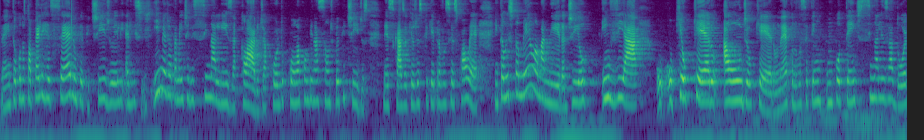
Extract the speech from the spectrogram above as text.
Né? Então quando a tua pele recebe um peptídeo, ele, ele imediatamente ele sinaliza, claro, de acordo com a combinação de peptídeos. Nesse caso aqui eu já expliquei para vocês qual é. Então isso também é uma maneira de eu enviar o, que eu quero, aonde eu quero, né? Quando você tem um, um, potente sinalizador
